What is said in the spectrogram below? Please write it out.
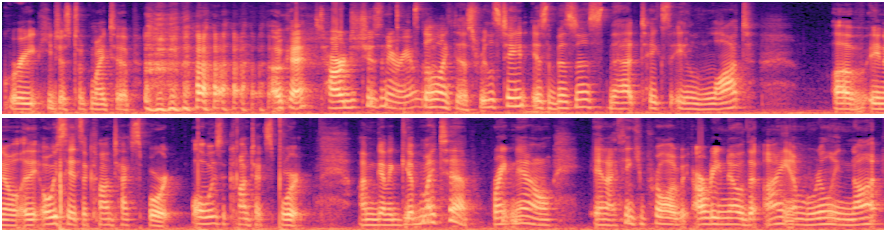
great. He just took my tip. okay, it's hard to choose an area. Let's go like this. Real estate is a business that takes a lot of, you know, they always say it's a contact sport, always a contact sport. I'm going to give my tip right now. And I think you probably already know that I am really not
